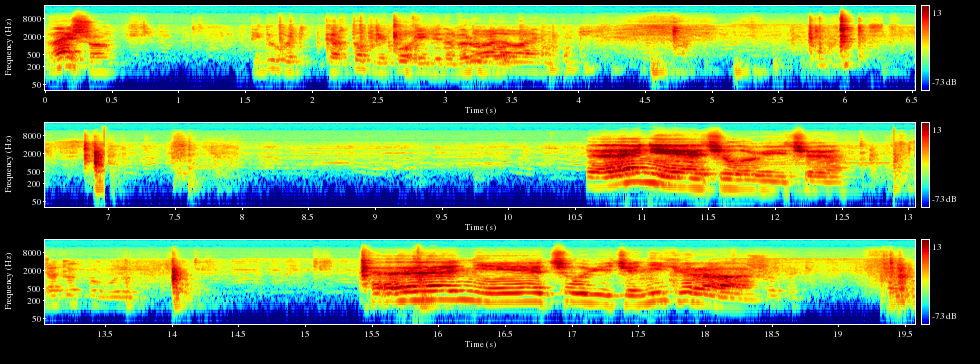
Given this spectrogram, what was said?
Знаєш що? Піду хоч картоплі в погрібі наберу. Давай, бо- давай. Е, ні, чоловіче. Я тут побуду. Е, ні, чоловіче, ніхера. Що таке?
